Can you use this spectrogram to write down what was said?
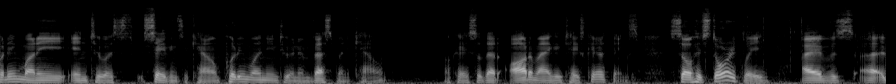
putting money into a savings account, putting money into an investment account. Okay, so that automatically takes care of things. So historically, I was uh,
